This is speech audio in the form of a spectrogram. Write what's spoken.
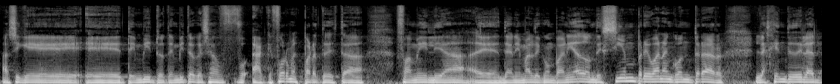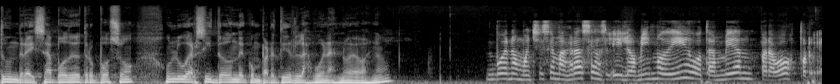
Así que eh, te invito, te invito a que, seas, a que formes parte de esta familia eh, de Animal de Compañía, donde siempre van a encontrar la gente de la tundra y sapo de otro pozo un lugarcito donde compartir las buenas nuevas, ¿no? Bueno, muchísimas gracias. Y lo mismo digo también para vos, porque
